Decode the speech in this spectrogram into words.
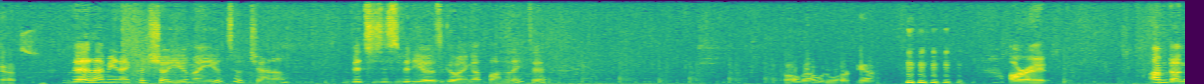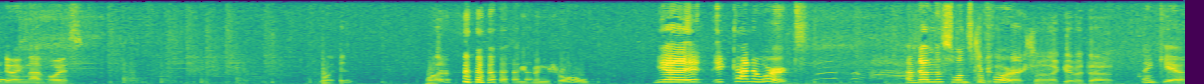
Yes. Well, I mean, I could show you my YouTube channel, which this video is going up on later. Well, that would work, yeah. Alright. I'm done doing that voice. What? What? We've been trolled. Yeah, it, it kind of worked. I've done this once Took before. Excellent, I give it that. Thank you.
